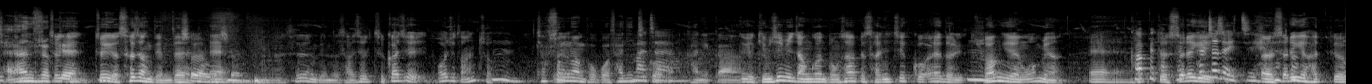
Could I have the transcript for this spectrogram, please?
자연스럽게 저기 저기 가 서장대인데 서장됐어. 음, 서장대인데 사실 저까지 오지도 않죠. 음. 촉성로만 보고 사진 찍고 맞아요. 가니까 이게 김시미 장관 동상 앞에 사진 찍고 애들 음. 수학여행 오면 예. 그 앞에 다저 쓰레기 펼쳐져 있지. 예, 쓰레기 하, 그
